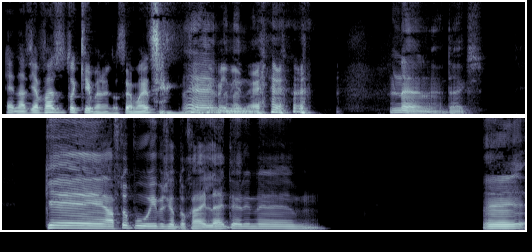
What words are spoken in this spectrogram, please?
Ε, να διαβάζει το κείμενο το θέμα, έτσι. Ε, ναι, ναι, ναι. ναι, ναι, εντάξει. Και αυτό που είπες για το highlighter είναι... Ε,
